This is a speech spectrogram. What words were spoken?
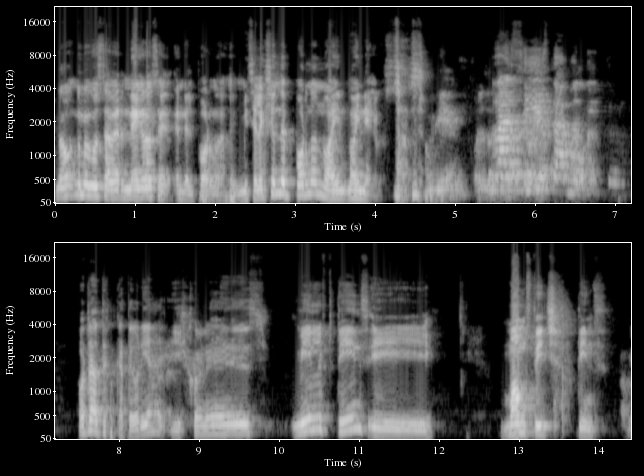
No, no me gusta ver negros en, en el porno. En mi selección de porno no hay, no hay negros. Muy bien. ¿Cuál es la otra Racista, categoría? maldito. Otra te- categoría, híjoles. MILF Teens y Mom Stitch Teens. Ok.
